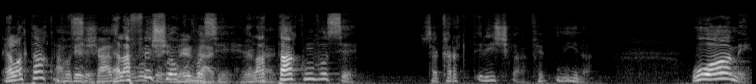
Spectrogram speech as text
Ela tá com Tá você. Ela com você, fechou verdade, com você. Ela verdade. tá com você. Isso é característica feminina. O homem,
